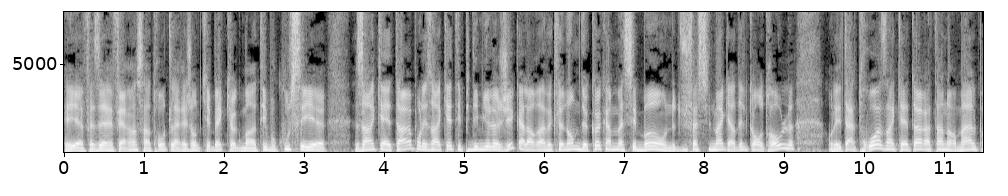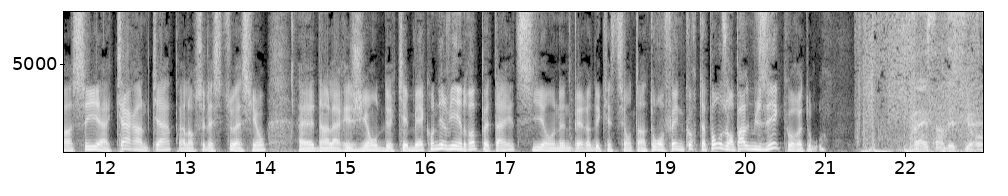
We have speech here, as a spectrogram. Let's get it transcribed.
Et faisait référence, entre autres, à la région de Québec qui a augmenté beaucoup ses enquêteurs pour les enquêtes épidémiologiques. Alors avec le nombre de cas quand même assez bas, on a dû facilement garder le contrôle. On était à trois enquêteurs à temps normal, passé à 44. Alors, c'est la situation euh, dans la région de Québec. On y reviendra peut-être si on a une période de questions tantôt. On fait une courte pause, on parle musique au retour. Vincent Dessureau,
